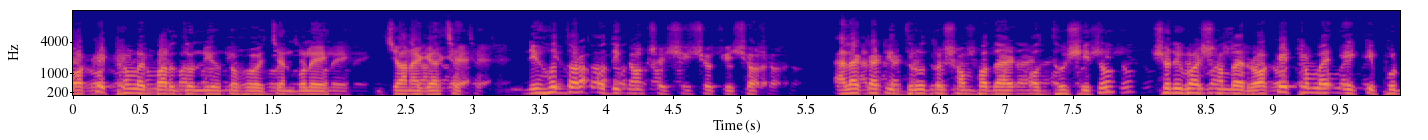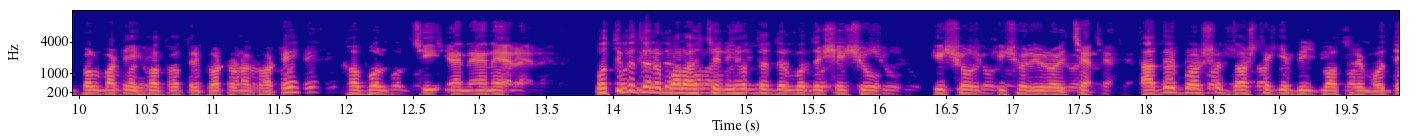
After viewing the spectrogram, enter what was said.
রকেট হামলায় বারো জন নিহত হয়েছেন বলে জানা গেছে। নিহতরা অধিকাংশ শিশু কিশোর। এলাকাটি দ্রুত সম্প্রদায় অধ্যুষিত। শনিবার সন্ধ্যায় রকেট হামলায় একটি ফুটবল মাঠে হতাহতের ঘটনা ঘটে খবর সিএনএন এর প্রতিবেদনে বলা হচ্ছে নিহতদের মধ্যে শিশু কিশোর কিশোরী রয়েছেন। তাদের বয়স দশ থেকে বিশ বছরের মধ্যে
